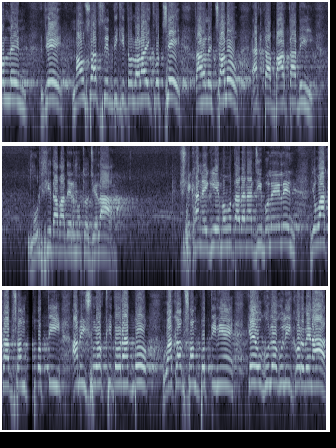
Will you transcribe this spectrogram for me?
বললেন যে নওসাদ সিদ্দিকি তো লড়াই করছে, তাহলে চলো একটা বার্তা দিই। মুর্শিদাবাদের মতো জেলা। সেখানে গিয়ে মমতা ব্যানার্জি বলে এলেন যে ওয়াকাব সম্পত্তি আমি সুরক্ষিত রাখব। ওয়াকাব সম্পত্তি নিয়ে কেউ গুলোগুলি করবে না।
